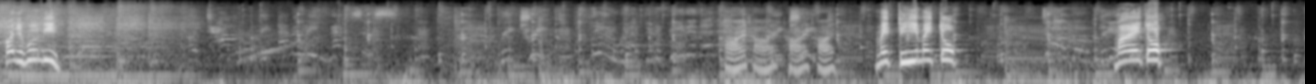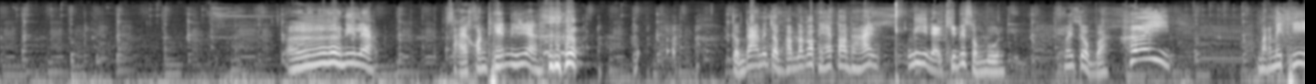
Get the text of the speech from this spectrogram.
เขาอย่าพิ่งดิ อยถอยถอยถอยไม่ตีไม่จบ ไม่จบ เออ นี่แหละ สายคอนเทนต์นี่อะจบได้ไม่จบครับแล้วก็แพ้ตอนท้าย นี่แหละคลิปไม่สมบูรณ์ ไม่จบวะเฮ้ย มันไม่เท่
